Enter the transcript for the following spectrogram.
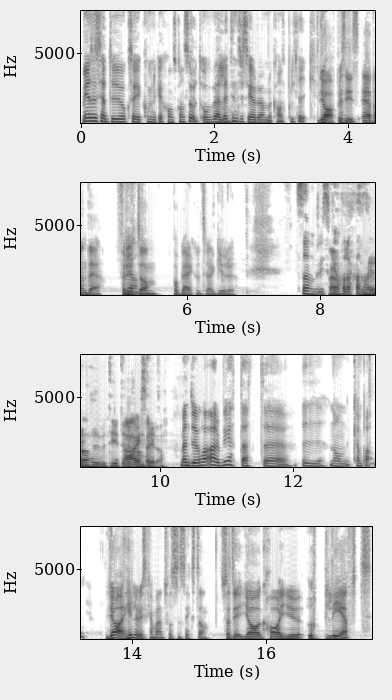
Men jag ska säga att du också är kommunikationskonsult och väldigt mm. intresserad av amerikansk politik. Ja, precis. Även det. Förutom ja. populärkulturell guru. Som vi ska ja. hålla fast vid. huvudtitel i framtiden. Men du har arbetat eh, i någon kampanj? Ja, Hillarys kampanj 2016. Så att jag har ju upplevt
